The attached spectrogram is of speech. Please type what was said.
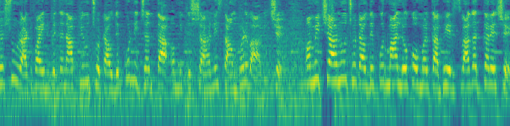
જશુ રાઠવાએ નિવેદન આપ્યું, છોટાઉદેપુરની જનતા અમિત શાહને સાંભળવા આવી છે. અમિત શાહનું છોટાઉદેપુરમાં લોકો ઉમળકાભેર સ્વાગત કરે છે.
